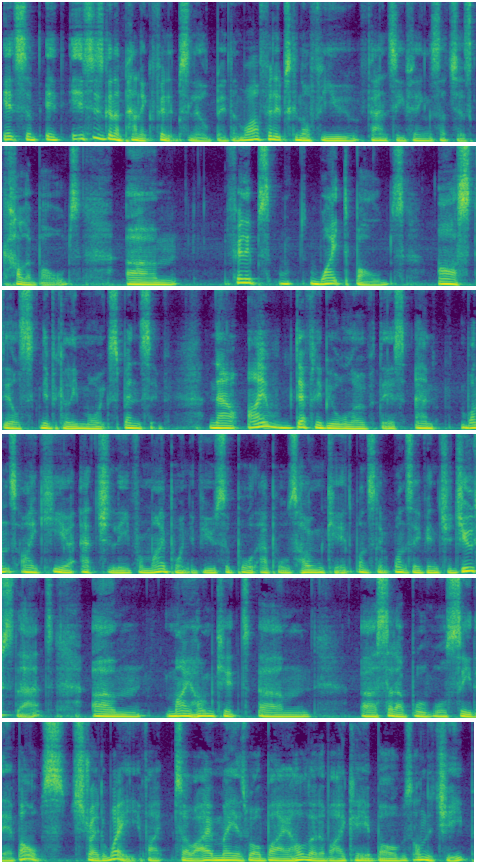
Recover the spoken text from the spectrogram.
it's a it, this is going to panic Philips a little bit, and while Philips can offer you fancy things such as color bulbs, um, Philips white bulbs are still significantly more expensive. Now, I would definitely be all over this, and once IKEA actually, from my point of view, support Apple's HomeKit, once they once they've introduced that, um, my HomeKit um, uh, setup will will see their bulbs straight away. If I so, I may as well buy a whole load of IKEA bulbs on the cheap.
